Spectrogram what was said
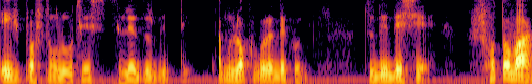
এই প্রশ্নগুলো উঠে এসেছে লেজুর ভিত্তিক আপনি লক্ষ্য করে দেখুন যদি দেশে শতভাগ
